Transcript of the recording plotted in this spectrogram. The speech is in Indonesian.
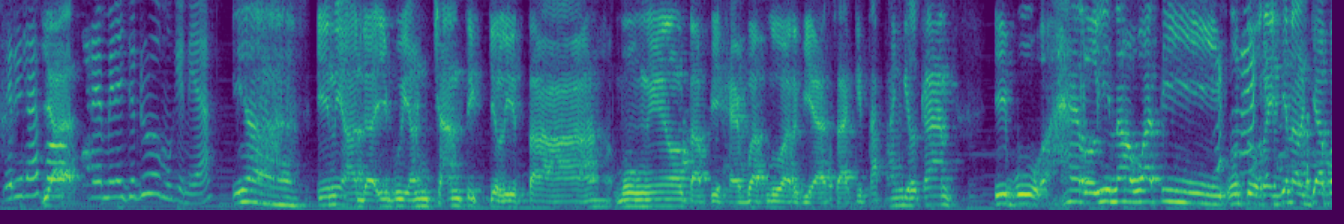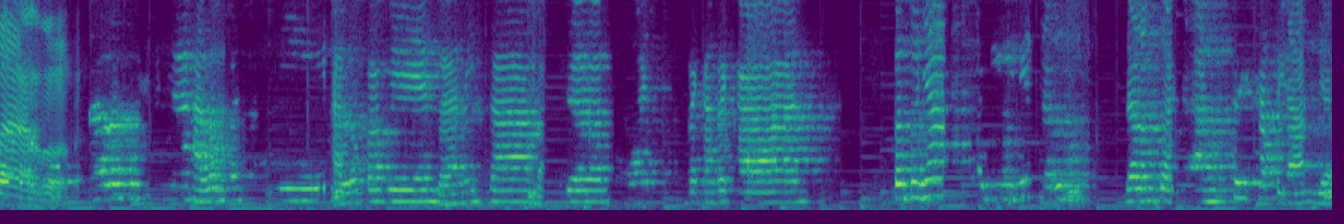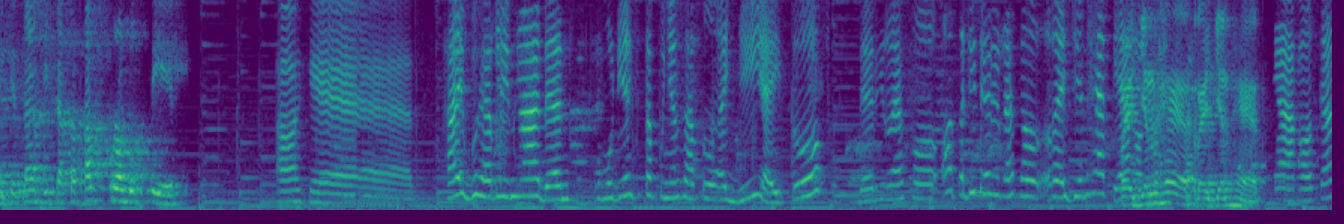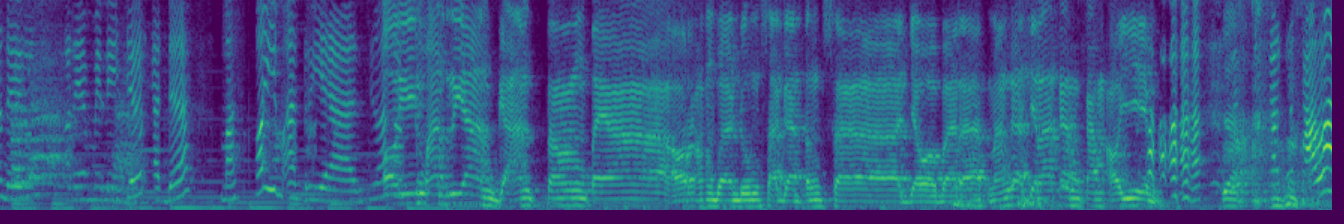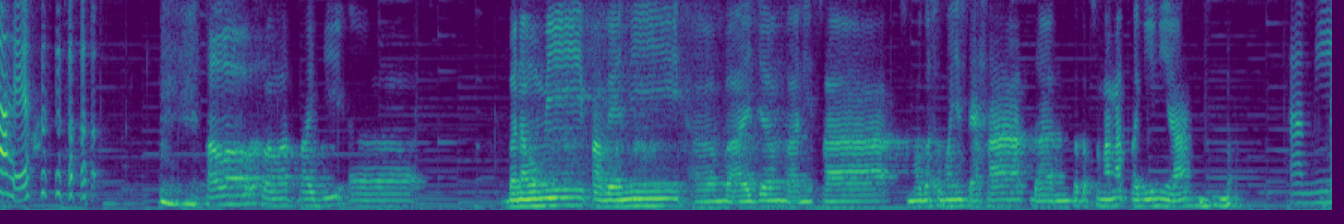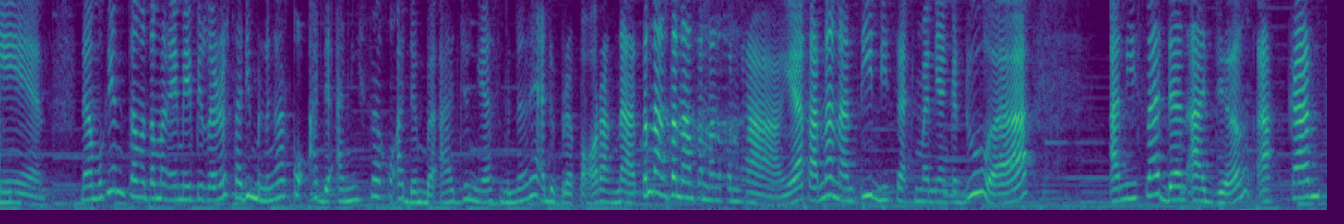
dari level ya. area manager dulu mungkin ya? Iya, ini ada ibu yang cantik jelita, mungil tapi hebat luar biasa. Kita panggilkan Ibu Herlina Wati untuk Regional Jabar. Halo semuanya, halo Mbak Nini, halo Pak Ben, Mbak Anissa, Mbak Jen, semua rekan-rekan. Tentunya pagi ini harus dalam keadaan sehat ya, biar kita bisa tetap produktif. Oke. Hai Bu Herlina dan kemudian kita punya satu lagi yaitu dari level oh tadi dari level region head ya. Region head, region head. Ya, kalau sekarang dari area manager ada Mas Oim Adrian. Silakan. Oim Adrian, ganteng teh orang Bandung sa ganteng sa Jawa Barat. Mangga silakan Kang Oim. ya. kalah ya. Halo, selamat pagi. Uh, Mbak Naomi, Pak Beni, eh, Mbak Ajeng, Mbak Anissa, semoga semuanya sehat dan tetap semangat pagi ini ya. Amin. Nah mungkin teman-teman MAP Learners tadi mendengar kok ada Anissa, kok ada Mbak Ajeng ya. Sebenarnya ada berapa orang? Nah tenang, tenang, tenang, tenang ya. Karena nanti di segmen yang kedua, Anissa dan Ajeng akan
